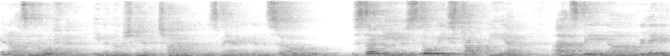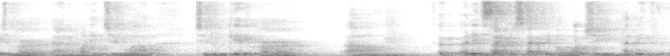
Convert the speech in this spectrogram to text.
you know as an orphan, even though she had a child and was married. And so suddenly the story struck me uh, as being uh, related to her and wanted to uh, to give her um, a, an inside perspective on what she had been through.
